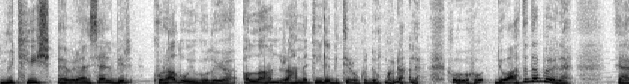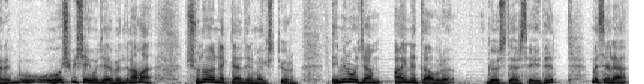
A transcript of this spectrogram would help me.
Müthiş, evrensel bir kural uyguluyor. Allah'ın rahmetiyle bitir okuduğun Kur'an'ı. Duatı da böyle. Yani bu hoş bir şey Hoca Efendi ama şunu örneklendirmek istiyorum. Emin Hocam aynı tavrı gösterseydi. Mesela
